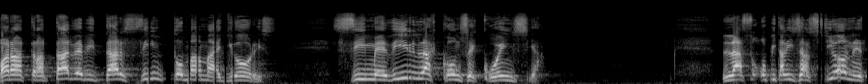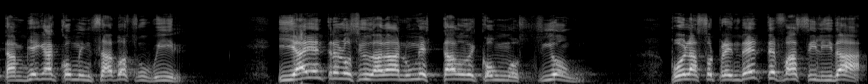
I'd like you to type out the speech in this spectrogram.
para tratar de evitar síntomas mayores, sin medir las consecuencias. Las hospitalizaciones también han comenzado a subir y hay entre los ciudadanos un estado de conmoción por la sorprendente facilidad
